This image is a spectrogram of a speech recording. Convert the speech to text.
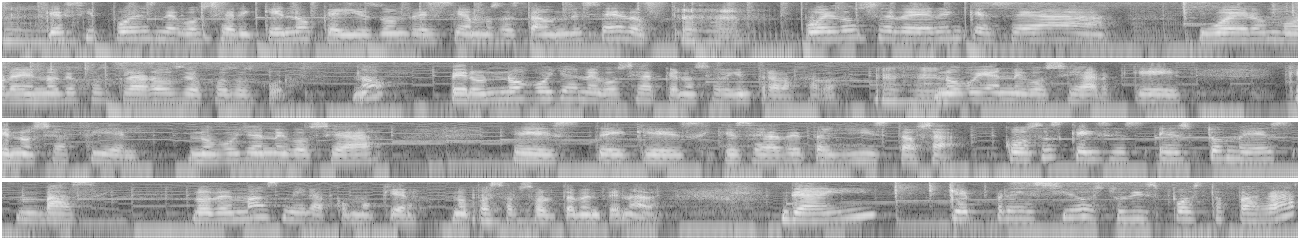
uh -huh. qué sí puedes negociar y qué no, que ahí es donde decíamos, hasta donde cedo. Uh -huh. Puedo ceder en que sea güero, moreno, de ojos claros, de ojos oscuros, ¿no? Pero no voy a negociar que no sea alguien trabajador. No voy a negociar que, que, no sea fiel. No voy a negociar este que, que sea detallista. O sea, cosas que dices, esto me es base. Lo demás, mira, como quiera, no pasa absolutamente nada. De ahí, ¿qué precio estoy dispuesto a pagar?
